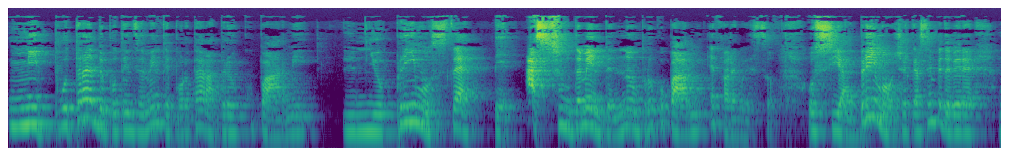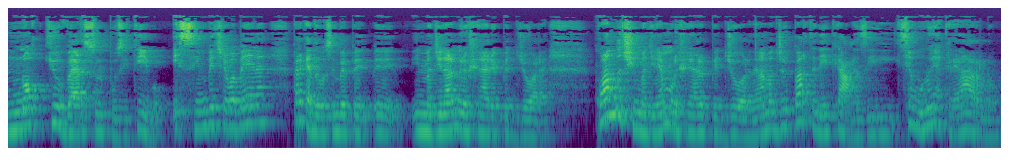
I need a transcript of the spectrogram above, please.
mi potrebbe potenzialmente portare a preoccuparmi, il mio primo step per assolutamente non preoccuparmi è fare questo. Ossia, il primo, cercare sempre di avere un occhio verso il positivo. E se invece va bene, perché devo sempre pe- eh, immaginarmi lo scenario peggiore? Quando ci immaginiamo lo scenario peggiore, nella maggior parte dei casi siamo noi a crearlo.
